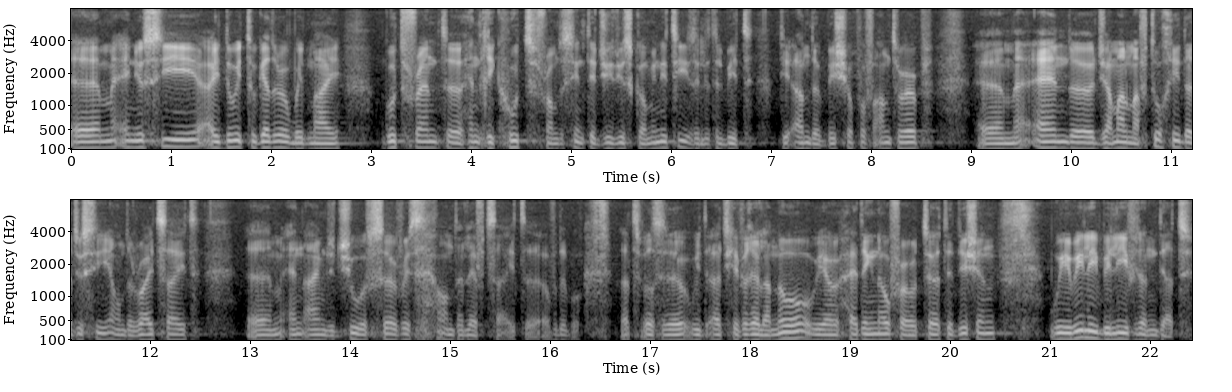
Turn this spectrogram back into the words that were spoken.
Um, and you see, I do it together with my good friend uh, Hendrik Hoed from the Sint Egidius community. He's a little bit the under bishop of Antwerp. Um, and uh, Jamal Maftouhi that you see on the right side. Um, and I'm the Jew of service on the left side uh, of the book. That was with Uitgeverij Lano. We are heading now for our third edition. We really believe in that.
